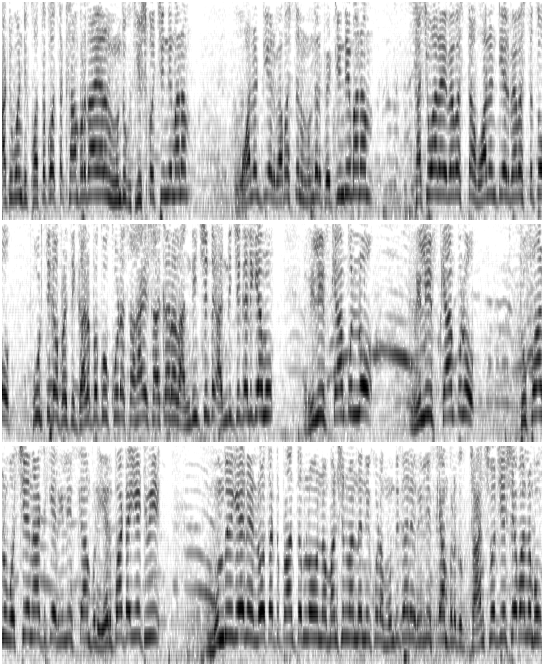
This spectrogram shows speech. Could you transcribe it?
అటువంటి కొత్త కొత్త సాంప్రదాయాలను ముందుకు తీసుకొచ్చింది మనం. వాలంటీర్ వ్యవస్థను ముందర పెట్టింది మనం. సచివాలయ వ్యవస్థ వాలంటీర్ వ్యవస్థతో పూర్తిగా ప్రతి గడపకు కూడా సహాయ సహకారాలు అందించింది అందించగలిగాము. రిలీఫ్ క్యాంపుల్లో రిలీఫ్ క్యాంపులు తుఫాను వచ్చే నాటికే రిలీఫ్ క్యాంపులు ఏర్పాటయ్యేటివి. ముందుగానే లోతట్టు ప్రాంతంలో ఉన్న మనుషులందరినీ కూడా ముందుగానే రిలీఫ్ క్యాంపులకు ట్రాన్స్ఫర్ చేసేవాళ్ళము.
